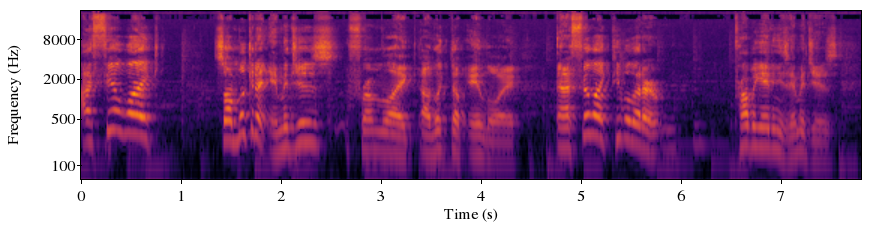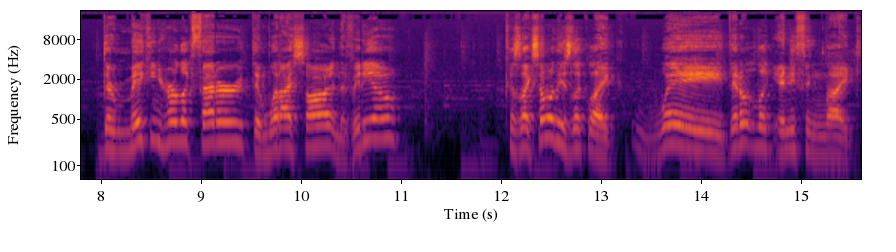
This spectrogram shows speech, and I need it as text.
I feel like so I'm looking at images from like I looked up Aloy, and I feel like people that are propagating these images, they're making her look fatter than what I saw in the video. Because like some of these look like way, they don't look anything like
